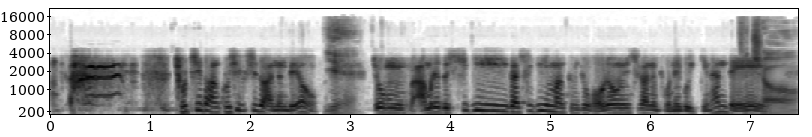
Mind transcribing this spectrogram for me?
좋지도 않고 싫지도 않는데요. 예, 좀 아무래도 시기가 시기인 만큼 좀 어려운 시간을 보내고 있긴 한데, 그렇죠.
